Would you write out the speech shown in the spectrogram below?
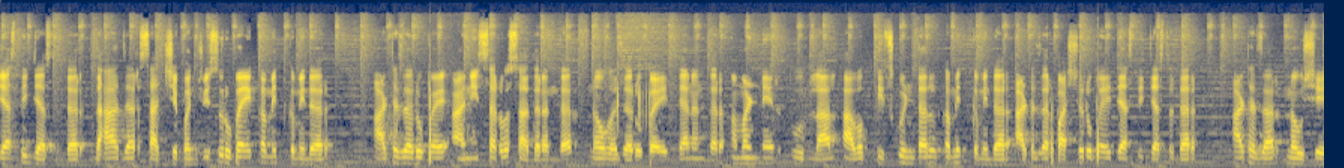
जास्तीत जास्त दर दहा हजार सातशे पंचवीस रुपये कमीत कमी दर आठ हजार रुपये आणि सर्वसाधारण दर नऊ हजार रुपये. त्यानंतर अमळनेर तूर लाल आवक तीस क्विंटल कमीत कमी दर आठ हजार पाचशे रुपये जास्तीत जास्त दर आठ हजार नऊशे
